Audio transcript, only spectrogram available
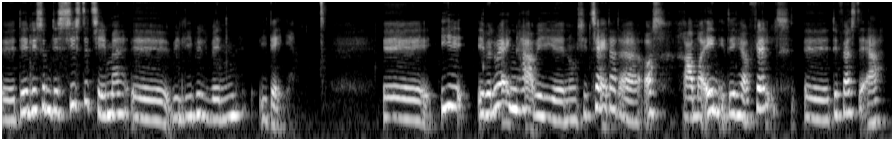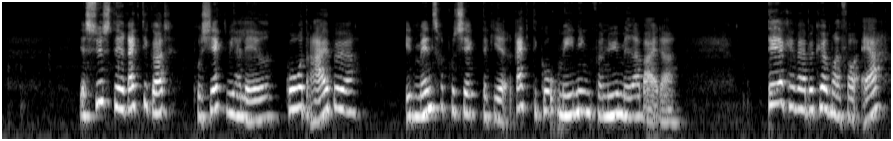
Øh, det er ligesom det sidste tema, øh, vi lige vil vende i dag. Øh, I evalueringen har vi øh, nogle citater, der også rammer ind i det her felt. Øh, det første er, jeg synes, det er et rigtig godt projekt, vi har lavet. Gode drejebøger, et mentorprojekt, der giver rigtig god mening for nye medarbejdere. Det, jeg kan være bekymret for, er,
